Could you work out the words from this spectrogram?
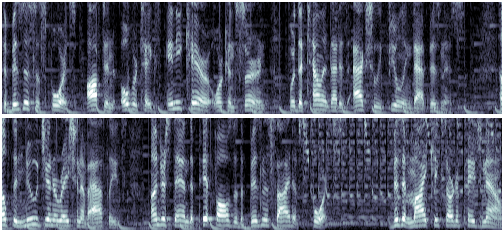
The business of sports often overtakes any care or concern for the talent that is actually fueling that business. Help the new generation of athletes understand the pitfalls of the business side of sports. Visit my Kickstarter page now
